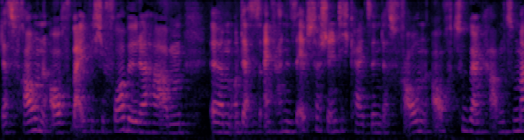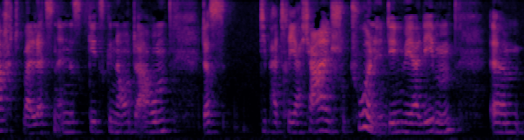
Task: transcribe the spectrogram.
dass Frauen auch weibliche Vorbilder haben ähm, und dass es einfach eine Selbstverständlichkeit sind, dass Frauen auch Zugang haben zu Macht, weil letzten Endes geht es genau darum, dass die patriarchalen Strukturen, in denen wir ja leben, ähm,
